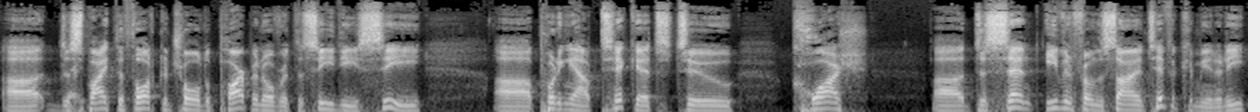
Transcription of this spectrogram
uh, despite the thought control department over at the CDC uh, putting out tickets to quash uh, dissent, even from the scientific community,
